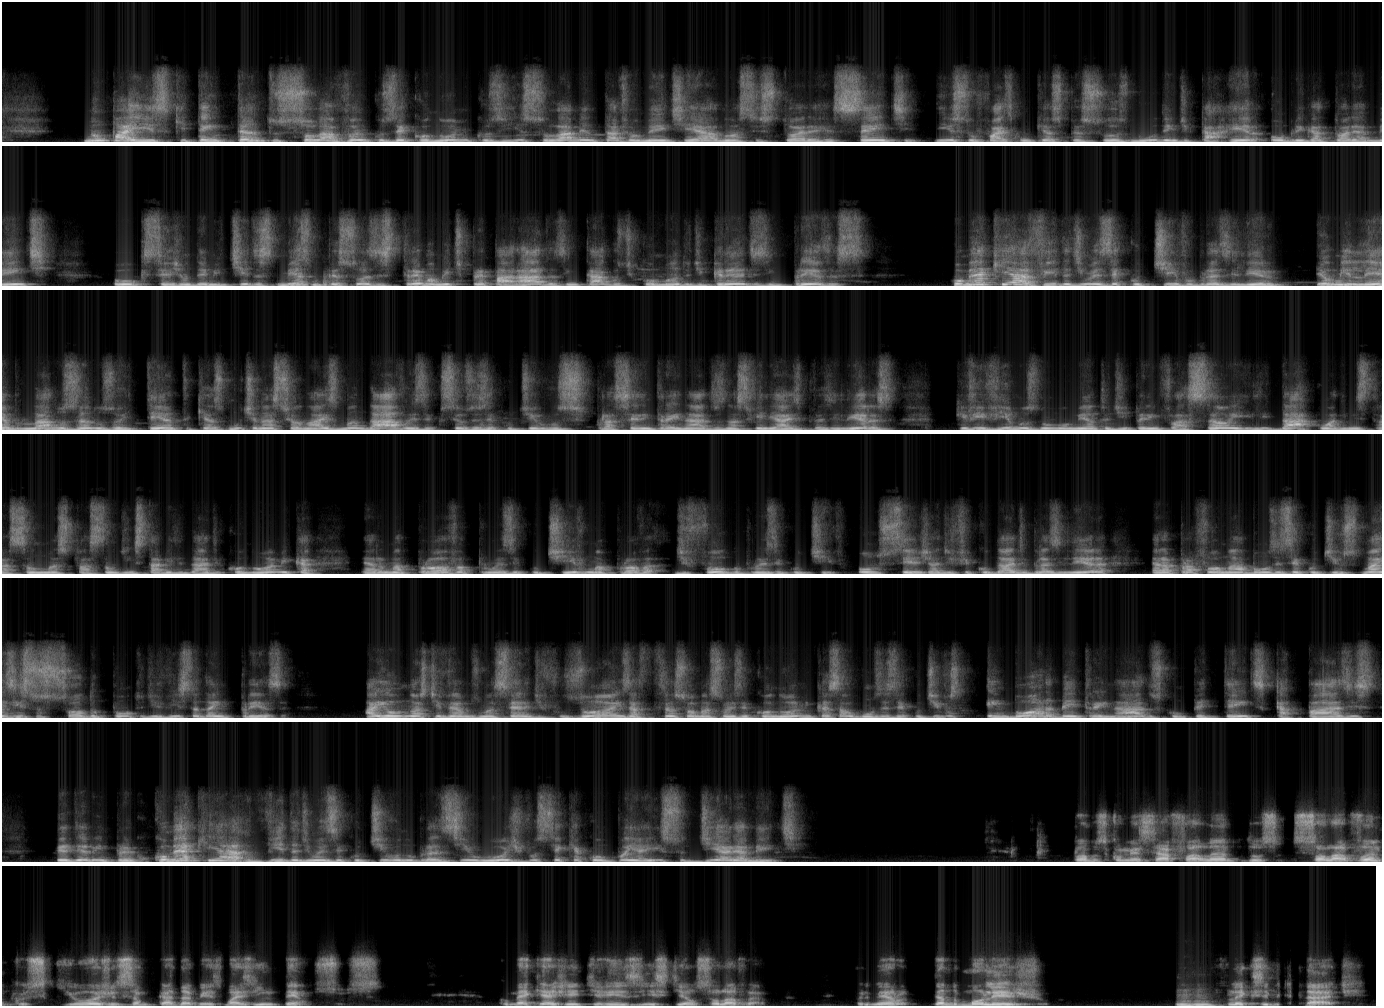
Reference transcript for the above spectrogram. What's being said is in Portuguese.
Num país que tem tantos solavancos econômicos, e isso, lamentavelmente, é a nossa história recente, isso faz com que as pessoas mudem de carreira obrigatoriamente ou que sejam demitidas, mesmo pessoas extremamente preparadas em cargos de comando de grandes empresas. Como é que é a vida de um executivo brasileiro? Eu me lembro, lá nos anos 80, que as multinacionais mandavam seus executivos para serem treinados nas filiais brasileiras, que vivíamos num momento de hiperinflação e lidar com a administração numa situação de instabilidade econômica era uma prova para um executivo, uma prova de fogo para um executivo. Ou seja, a dificuldade brasileira era para formar bons executivos, mas isso só do ponto de vista da empresa. Aí nós tivemos uma série de fusões, as transformações econômicas, alguns executivos, embora bem treinados, competentes, capazes, perderam o emprego. Como é que é a vida de um executivo no Brasil hoje, você que acompanha isso diariamente? Vamos começar falando dos solavancos, que hoje são cada vez mais intensos. Como é que a gente resiste ao solavanco? Primeiro, tendo molejo, uhum. flexibilidade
